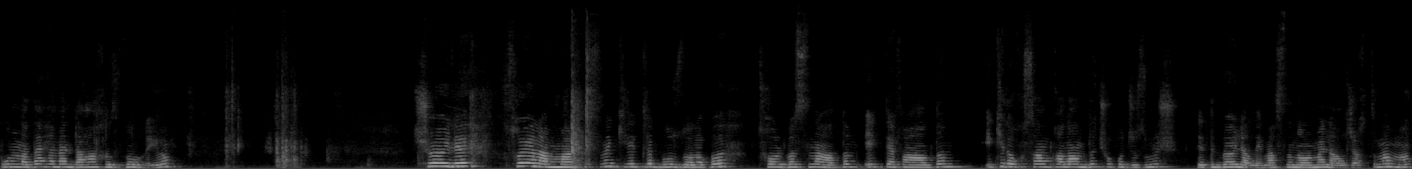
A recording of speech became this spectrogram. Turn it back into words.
bununla da hemen daha hızlı oluyor. Şöyle Soyalan markasının kilitli buzdolabı torbasını aldım. İlk defa aldım. 2.90 falandı. Çok ucuzmuş. Dedim böyle alayım. Aslında normal alacaktım ama.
